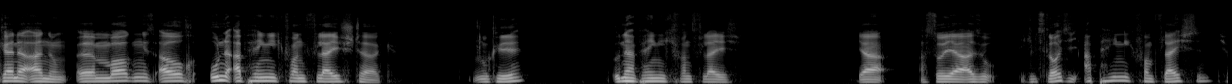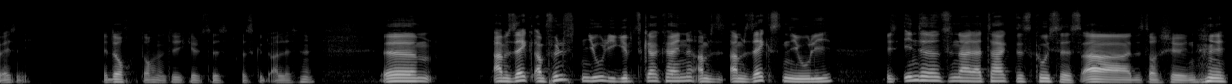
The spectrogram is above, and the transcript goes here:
keine Ahnung. Ähm, morgen ist auch unabhängig von Fleischtag. Okay. Unabhängig von Fleisch. Ja, ach so, ja, also gibt es Leute, die abhängig vom Fleisch sind? Ich weiß nicht. Ja, doch, doch, natürlich gibt es das. Also, es gibt alles. Ne? Ähm, am, am 5. Juli gibt es gar keine. Am, am 6. Juli ist Internationaler Tag des Kusses. Ah, das ist doch schön.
